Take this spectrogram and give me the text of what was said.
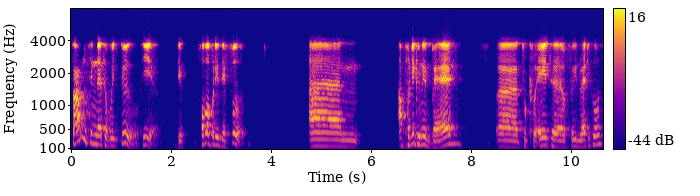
something that we do here, the, probably the food, and are particularly bad uh, to create uh, free radicals.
